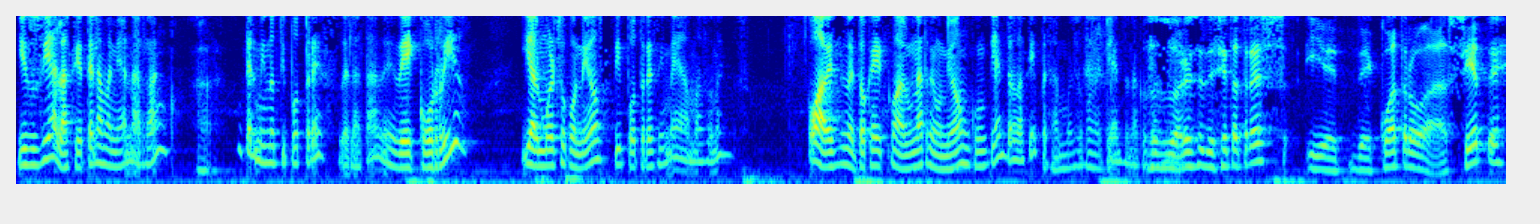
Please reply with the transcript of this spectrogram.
Y eso sí, a las 7 de la mañana arranco. Termino tipo 3 de la tarde, de corrido. Y almuerzo con ellos tipo 3 y media, más o menos. O a veces me toca ir con alguna reunión con un cliente o algo así, pues almuerzo con el cliente, una O cosa sea, sus horarios es de 7 a 3 y de, de 4 a 7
